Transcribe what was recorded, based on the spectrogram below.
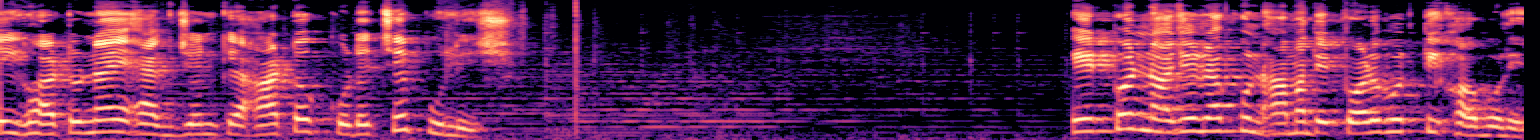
এই ঘটনায় একজনকে আটক করেছে পুলিশ। এরপর নজর রাখুন আমাদের পরবর্তী খবরে।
